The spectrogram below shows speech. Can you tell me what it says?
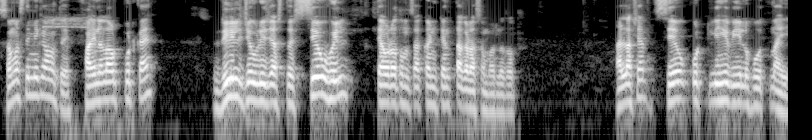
समजते मी काय म्हणतोय? फायनल आउटपुट काय? रील जेवढी जास्त सेव्ह होईल तेवढा तुमचा कंटेंट तगडा समजला जातो. आणि लक्षात सेव्ह कुठलीही रील होत नाही.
